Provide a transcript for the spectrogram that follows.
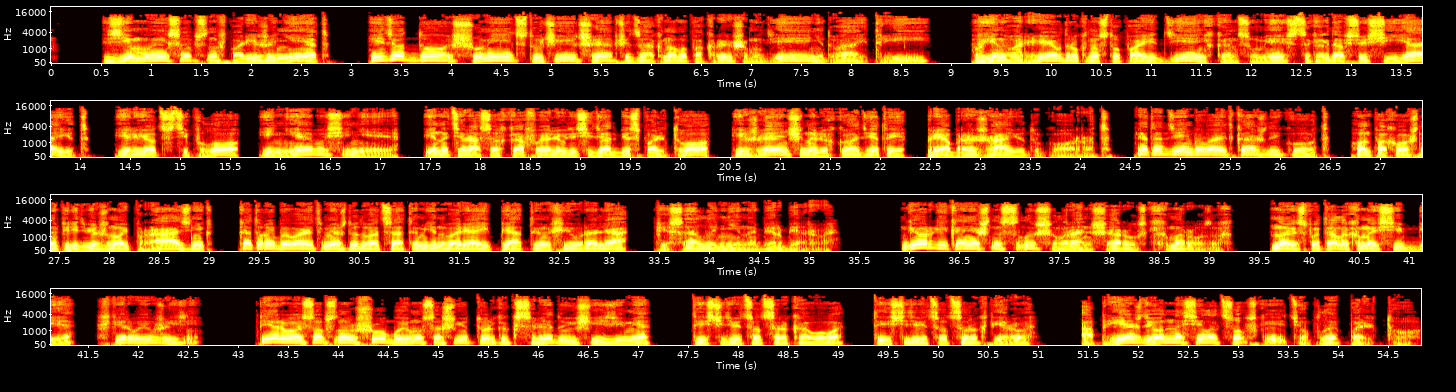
Зимы, собственно, в Париже нет. Идет дождь, шумит, стучит, шепчет за окном и по крышам и день, и два, и три. В январе вдруг наступает день к концу месяца, когда все сияет, и льется тепло, и небо синее, и на террасах кафе люди сидят без пальто, и женщины, легко одетые, преображают город. Этот день бывает каждый год, Он похож на передвижной праздник, который бывает между 20 января и 5 февраля, писала Нина Берберова. Георгий, конечно, слышал раньше о русских морозах, но испытал их на себе впервые в жизни. Первую собственную шубу ему сошьют только к следующей зиме 1940-1941, а прежде он носил отцовское теплое пальто.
